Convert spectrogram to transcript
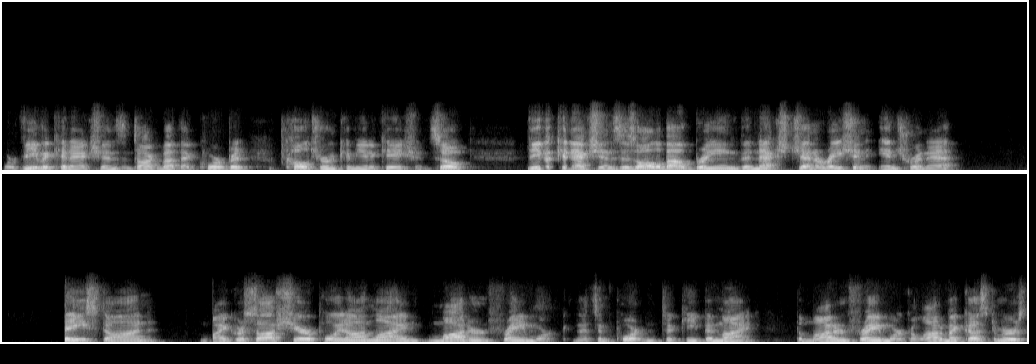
or Viva connections and talk about that corporate culture and communication. So Viva Connections is all about bringing the next generation intranet based on Microsoft SharePoint Online modern framework. And that's important to keep in mind the modern framework. A lot of my customers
